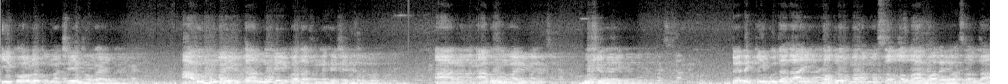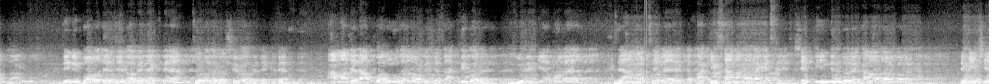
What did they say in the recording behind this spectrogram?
কি করল তোমার সেই নগাই? আবু হুমায়ুন তার মুখে এই কথা শুনে হেসে ফেলল। আর আবু হুমায়ুন খুশি হয়ে গেল। তো এতে কি বোঝা যায়? হযরত মুহাম্মদ আলাইহি তিনি বড়দের যেভাবে দেখতেন ছোটদের সেভাবে দেখতেন। আমাদের আব্বু আম্মু যারা অফিসে চাকরি করে যদি গিয়ে বলে যে আমার ছেলে একটা পাখি ছানা মারা গেছে, সে তিন দিন ধরে খাওয়া দাওয়া করে দেখি সে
